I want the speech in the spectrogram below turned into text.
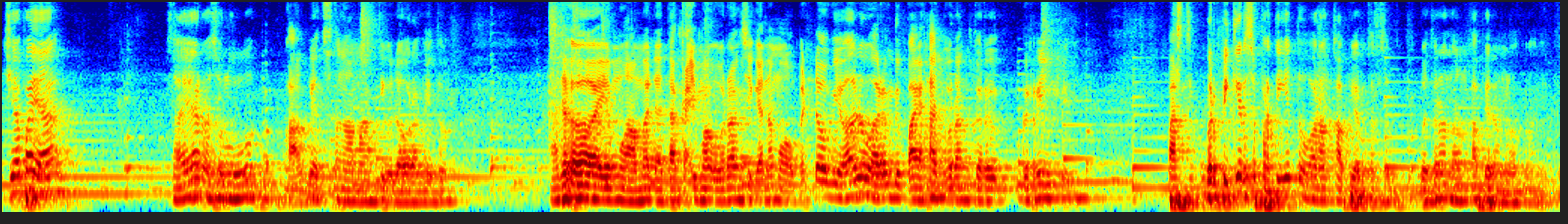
Siapa ya? Saya Rasulullah. Kaget setengah mati udah orang itu aduh ya Muhammad datang ke imah orang sih karena mau bedog ya aduh orang dipaihat orang gering. Pasti berpikir seperti itu orang kafir tersebut. Betulan orang kafir yang melakukan itu.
